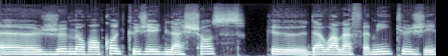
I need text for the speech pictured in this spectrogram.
euh, je me rends compte que j'ai eu de la chance que d'avoir la famille que j'ai,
